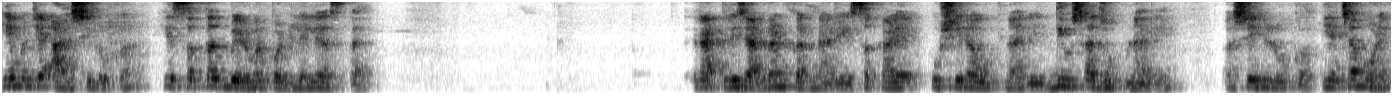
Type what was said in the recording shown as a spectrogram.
हे म्हणजे आळशी लोक. हे सतत बेडवर पडलेले असतात. रात्री जागरण करणारे सकाळी उशिरा उठणारे दिवसा झोपणारे असे हे लोक याच्यामुळे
